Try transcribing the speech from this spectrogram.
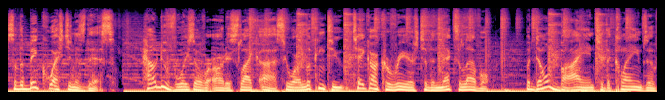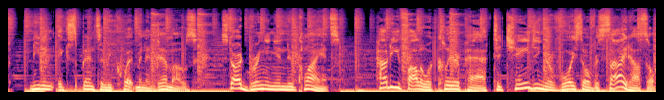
So the big question is this How do voiceover artists like us who are looking to take our careers to the next level, but don't buy into the claims of needing expensive equipment and demos, start bringing in new clients? How do you follow a clear path to changing your voiceover side hustle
